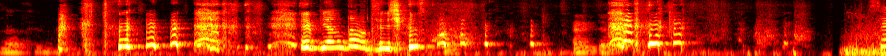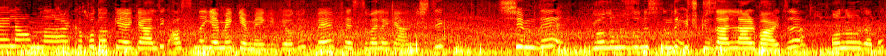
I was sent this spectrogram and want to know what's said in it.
düzeltiyorum. Hep yanında mı taşıyorsun? Selamlar. Kapadokya'ya geldik. Aslında yemek yemeye gidiyorduk ve festivale gelmiştik. Şimdi yolumuzun üstünde üç güzeller vardı. Ona uğradık.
